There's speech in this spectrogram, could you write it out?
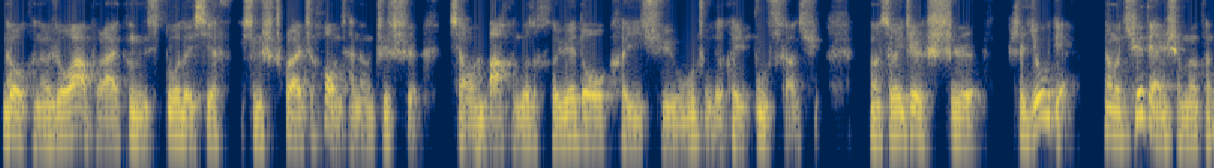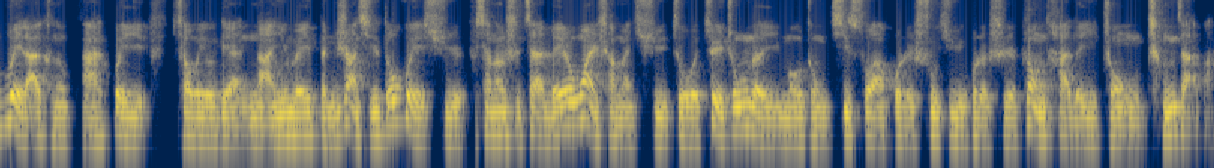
那我可能 roll up 来更多的一些形式出来之后，你才能支持像我们把很多的合约都可以去无主的可以部署上去，嗯所以这个是是优点。那么缺点是什么？可能未来可能还会稍微有点难，因为本质上其实都会去相当于是在 Layer One 上面去作为最终的某种计算或者数据或者是状态的一种承载吧。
